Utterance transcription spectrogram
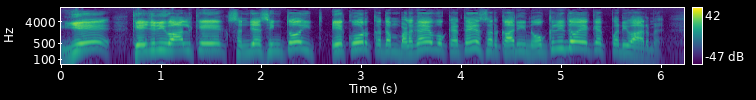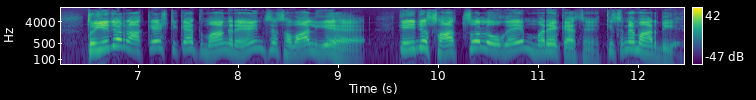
ये केजरीवाल के एक संजय सिंह तो एक और कदम बढ़ गए, वो कहते हैं सरकारी नौकरी दो एक एक परिवार में। तो ये जो राकेश टिकैत मांग रहे हैं, इनसे सवाल ये है कि ये जो 700 लोग हैं मरे कैसे हैं? किसने मार दिए?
